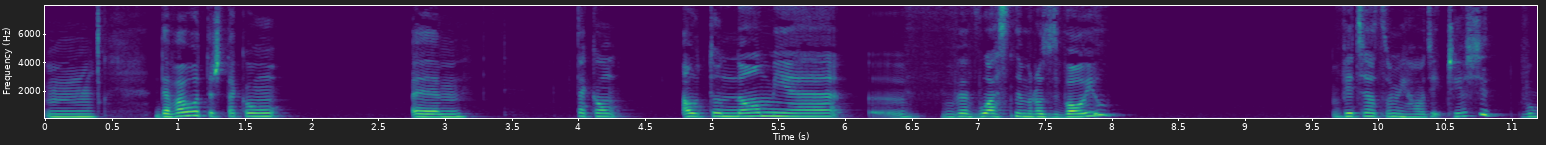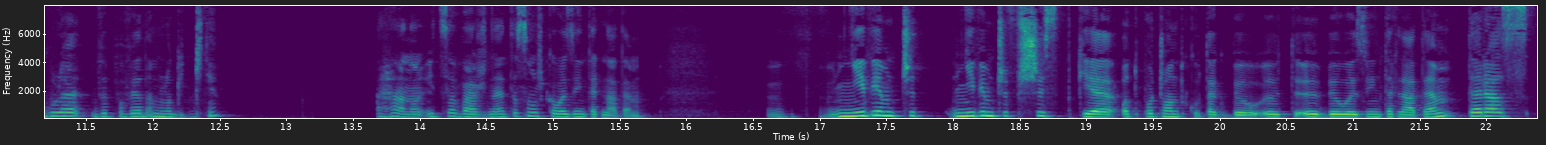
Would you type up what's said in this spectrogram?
mm, dawało też taką, taką autonomię we własnym rozwoju, Wiecie o co mi chodzi? Czy ja się w ogóle wypowiadam logicznie? Aha, no i co ważne, to są szkoły z internatem. Nie wiem, czy, nie wiem, czy wszystkie od początku tak był, były z internatem. Teraz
